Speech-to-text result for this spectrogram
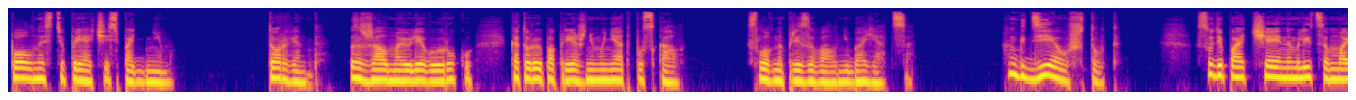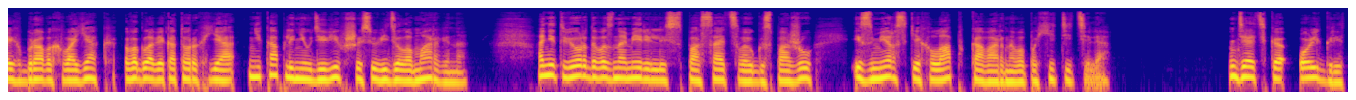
полностью прячась под ним. Торвинд сжал мою левую руку, которую по-прежнему не отпускал, словно призывал не бояться. Где уж тут? Судя по отчаянным лицам моих бравых вояк, во главе которых я, ни капли не удивившись, увидела Марвина, они твердо вознамерились спасать свою госпожу из мерзких лап коварного похитителя. Дядька Ольгрид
